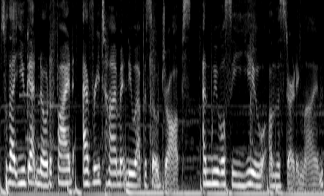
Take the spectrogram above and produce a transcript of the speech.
so that you get notified every time a new episode drops, and we will see you on the starting line.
